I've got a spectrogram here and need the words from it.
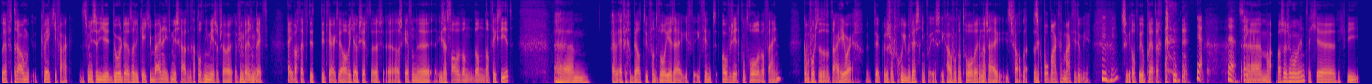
vertrouwen kweek je vaak. Tenminste, je, doordat er een keertje bijna iets misgaat en het gaat toch niet mis of zo, heb je opeens mm -hmm. ontdekt: hé, hey, wacht even, dit, dit werkt wel. Wat je ook zegt, als, als Kevin uh, iets laat vallen, dan, dan, dan fixt hij het. Um, we hebben even gebeld natuurlijk van tevoren. Jij zei, ik, ik vind overzicht, controle wel fijn. Ik kan me voorstellen dat het daar heel erg een soort goede bevestiging voor is. Ik hou van controle. En als hij iets valt, als ik kapot maak, dan maakt hij het ook weer. Mm -hmm. Dat is heel, heel prettig. ja, ja zeker. Uh, maar was er zo'n moment dat je, dat jullie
